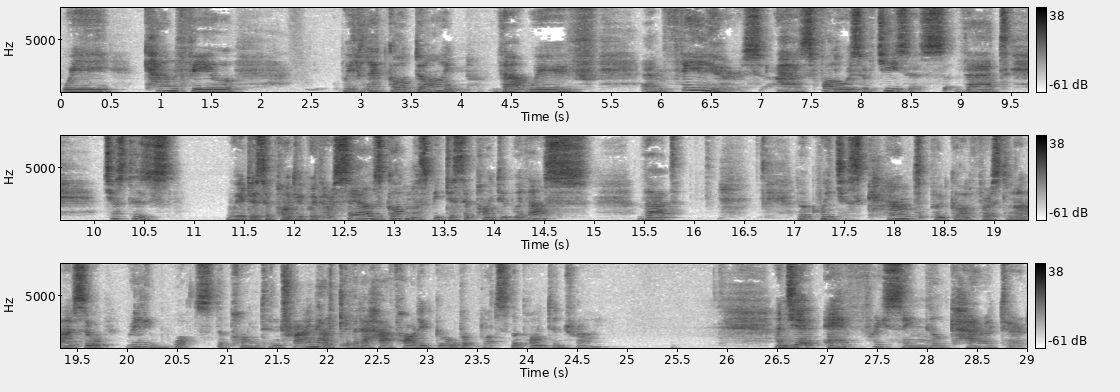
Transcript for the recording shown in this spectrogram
we can feel we've let God down, that we've um, failures as followers of Jesus, that just as we're disappointed with ourselves, God must be disappointed with us. That, look, we just can't put God first in our lives. So, really, what's the point in trying? I'll give it a half hearted go, but what's the point in trying? And yet, every single character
